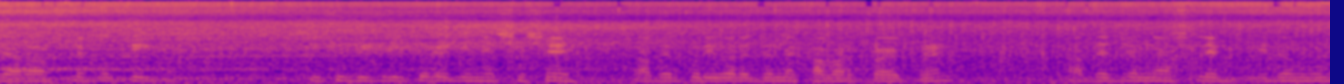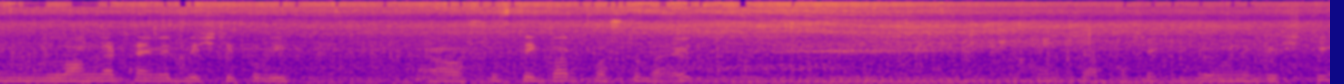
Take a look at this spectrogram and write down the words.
যারা আসলে প্রতি কিছু বিক্রি করে দিনের শেষে তাদের পরিবারের জন্য খাবার ক্রয় করেন, তাদের জন্য আসলে এরকম লঙ্গার টাইমের বৃষ্টি খুবই অস্বস্তিকর, কষ্টদায়ক। এখন চারপাশে কি পরিমাণে বৃষ্টি?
